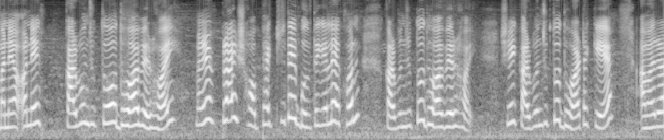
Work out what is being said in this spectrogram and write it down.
মানে অনেক কার্বনযুক্ত ধোঁয়া বের হয়। মানে প্রায় সব ফ্যাক্টরিতেই বলতে গেলে এখন কার্বনযুক্ত ধোঁয়া বের হয়। সেই কার্বনযুক্ত ধোঁয়াটাকে আমরা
